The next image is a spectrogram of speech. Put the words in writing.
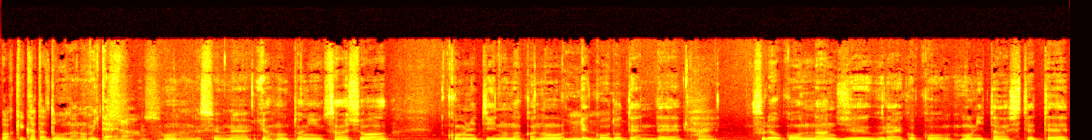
分け方どうなの？みたいな。そうなんですよね。いや本当に最初はコミュニティの中のレコード店で、はいそれをこう何十ぐらいこうこうモニターしてて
